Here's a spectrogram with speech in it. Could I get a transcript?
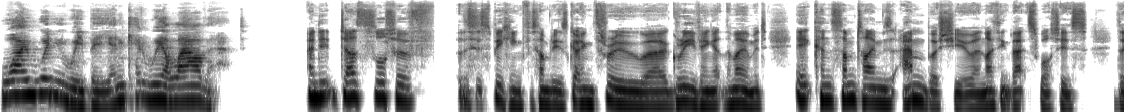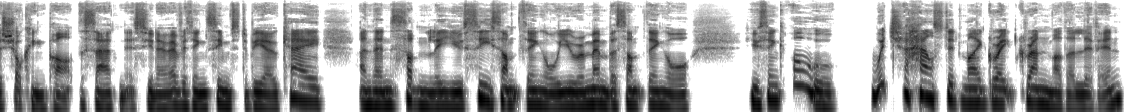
Why wouldn't we be? And can we allow that? And it does sort of this is speaking for somebody who's going through uh, grieving at the moment, it can sometimes ambush you. And I think that's what is the shocking part, the sadness. You know, everything seems to be okay. And then suddenly you see something or you remember something or you think, oh, which house did my great grandmother live in?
